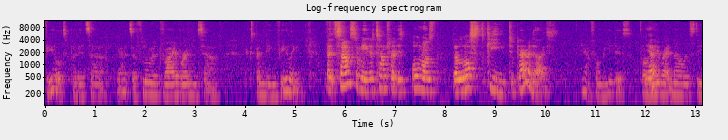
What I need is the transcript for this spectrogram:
feels, but it's a, yeah, it's a fluid, vibrant, uh, expanding feeling. But it sounds to me that Tantra is almost the lost key to paradise. Yeah, for me it is. For Yeah? me right now it's the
